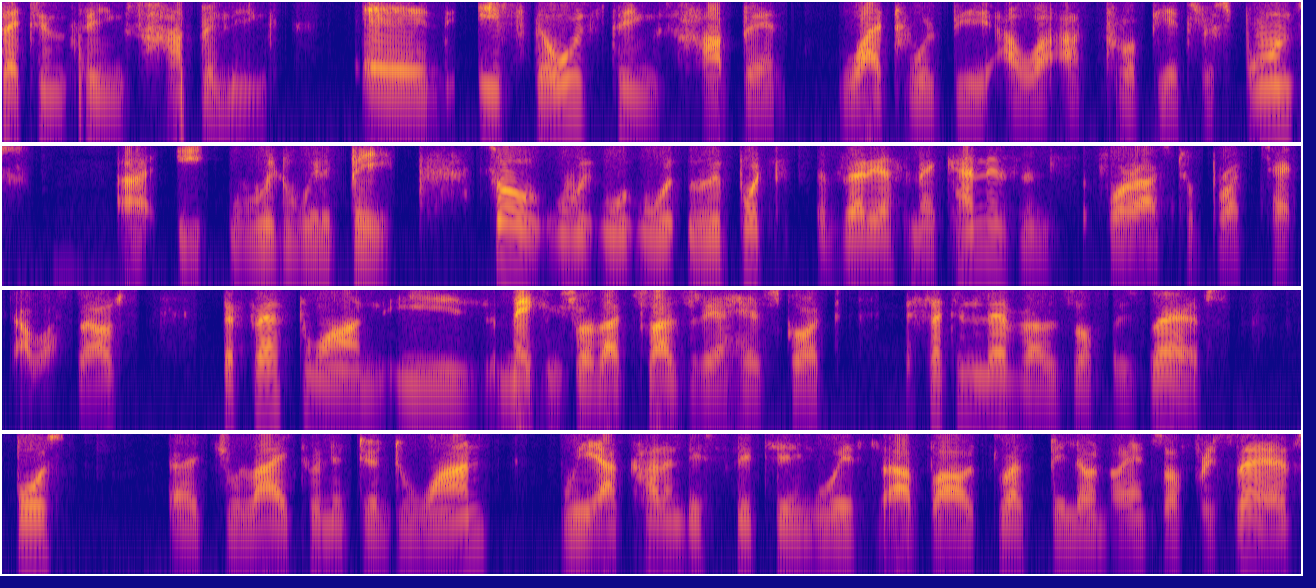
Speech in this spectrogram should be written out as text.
certain things happening, and if those things happen, what will be our appropriate response? Uh, it will, will be. So we, we, we put various mechanisms for us to protect ourselves. The first one is making sure that Sasria has got certain levels of reserves post uh, July 2021, we are currently sitting with about 12 billion rands of reserves,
